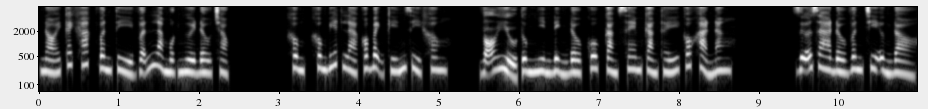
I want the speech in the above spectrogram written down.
Nói cách khác Vân Tỷ vẫn là một người đầu chọc. Không, không biết là có bệnh kín gì không. Võ Hiểu Tùng nhìn đỉnh đầu cô càng xem càng thấy có khả năng. Giữa da đầu Vân Chi ửng đỏ,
